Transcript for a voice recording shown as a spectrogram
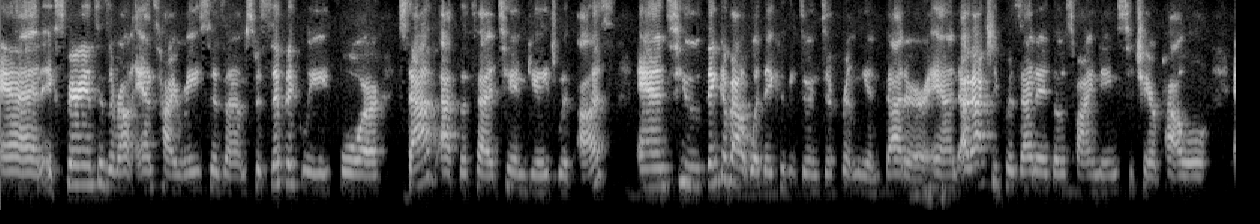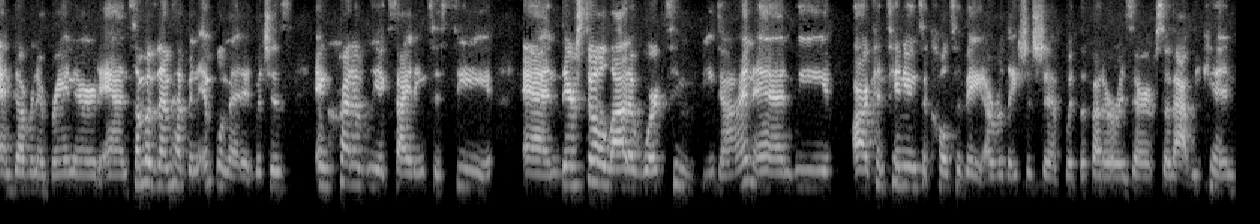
and experiences around anti racism, specifically for staff at the Fed to engage with us and to think about what they could be doing differently and better. And I've actually presented those findings to Chair Powell and Governor Brainard, and some of them have been implemented, which is incredibly exciting to see. And there's still a lot of work to be done. And we are continuing to cultivate a relationship with the Federal Reserve so that we can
